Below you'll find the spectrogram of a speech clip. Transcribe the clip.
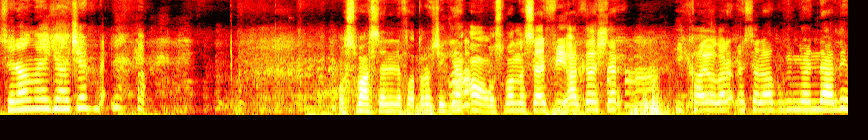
Seni almaya geleceğim. Bekle. Osman seninle fotoğraf çekeceğim ama Osman'la selfie arkadaşlar hikaye olarak mesela bugün gönderdim.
